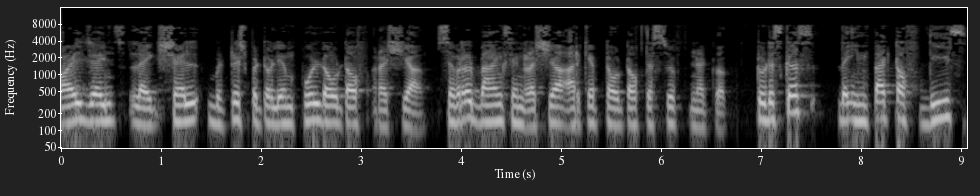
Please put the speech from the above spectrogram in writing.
Oil giants like Shell, British Petroleum pulled out of Russia. Several banks in Russia are kept out of the SWIFT network. To discuss the impact of these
